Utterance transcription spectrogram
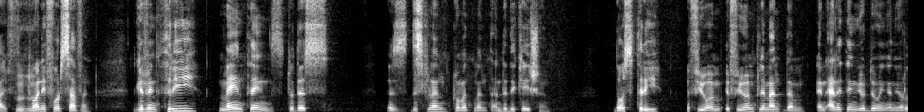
life, Mhm. 24 7, giving three main things to this is discipline, commitment, and dedication. Those three, if you if you implement them in anything you're doing in your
